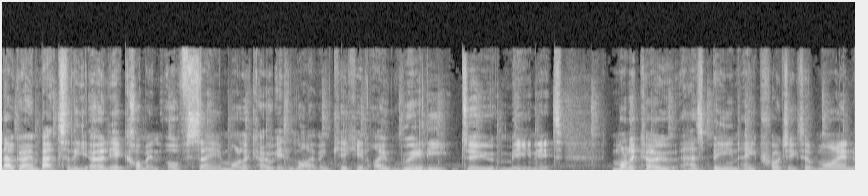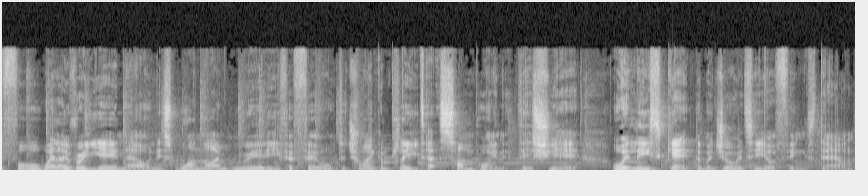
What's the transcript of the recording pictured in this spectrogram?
Now going back to the earlier comment of saying Monaco is live and kicking, I really do mean it. Monaco has been a project of mine for well over a year now and it's one that I'm really fulfilled to try and complete at some point this year or at least get the majority of things down.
